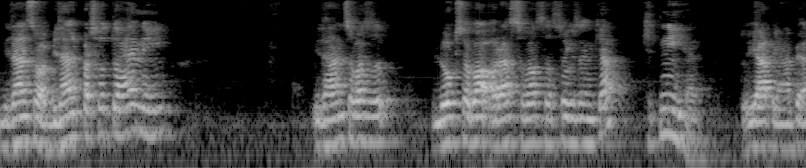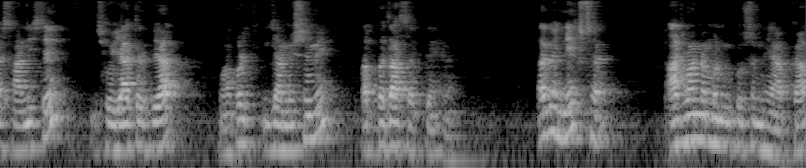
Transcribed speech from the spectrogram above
विधानसभा। विधान परिषद तो है नहीं। विधानसभा लोकसभा और राज्यसभा सदस्यों की संख्या कितनी है? तो ये आप यहाँ पे आसानी से इसको याद करके आप वहाँ पर एग्जामिनेशन में आप बता सकते हैं। अब नेक्स्ट है। आठवां नंबर में क्वेश्चन है आपका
